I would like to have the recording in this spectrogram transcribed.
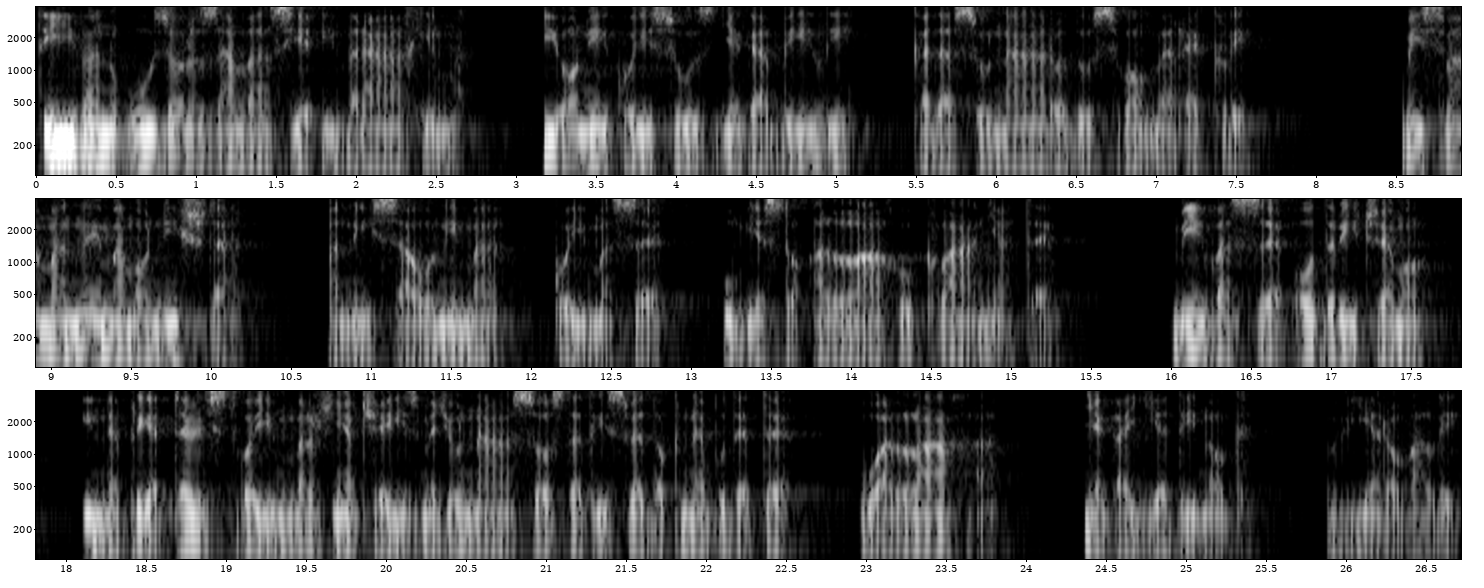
Divan uzor za vas je Ibrahim. I oni koji su uz njega bili kada su narodu svome rekli Mi s vama nemamo ništa, a ni sa onima kojima se umjesto Allahu klanjate. Mi vas se odričemo i neprijateljstvo i mržnja će između nas ostati sve dok ne budete u Allaha, njega jedinog, vjerovali.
